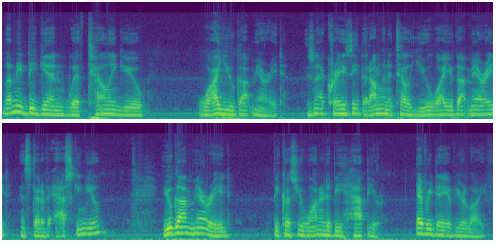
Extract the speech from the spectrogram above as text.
Let me begin with telling you why you got married. Isn't that crazy that I'm going to tell you why you got married instead of asking you? You got married because you wanted to be happier every day of your life.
